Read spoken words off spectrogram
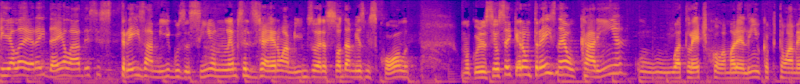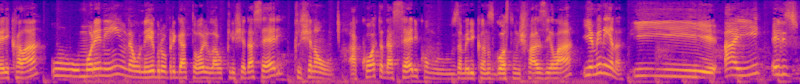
e ela era a ideia lá desses três amigos, assim. Eu não lembro se eles já eram amigos ou era só da mesma escola. Uma coisa assim. Eu sei que eram três, né? O Carinha, o, Atlético Amarelinho, o Capitão América lá. O Moreninho, né? O negro obrigatório lá, o clichê da série. Clichê não, a cota da série, como os americanos gostam de fazer lá. E a menina. E aí eles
